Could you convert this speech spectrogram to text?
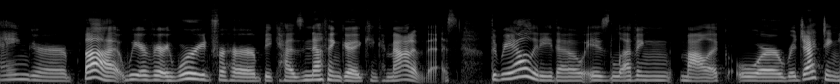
anger, but we are very worried for her because nothing good can come out of this. The reality, though, is loving Moloch or rejecting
